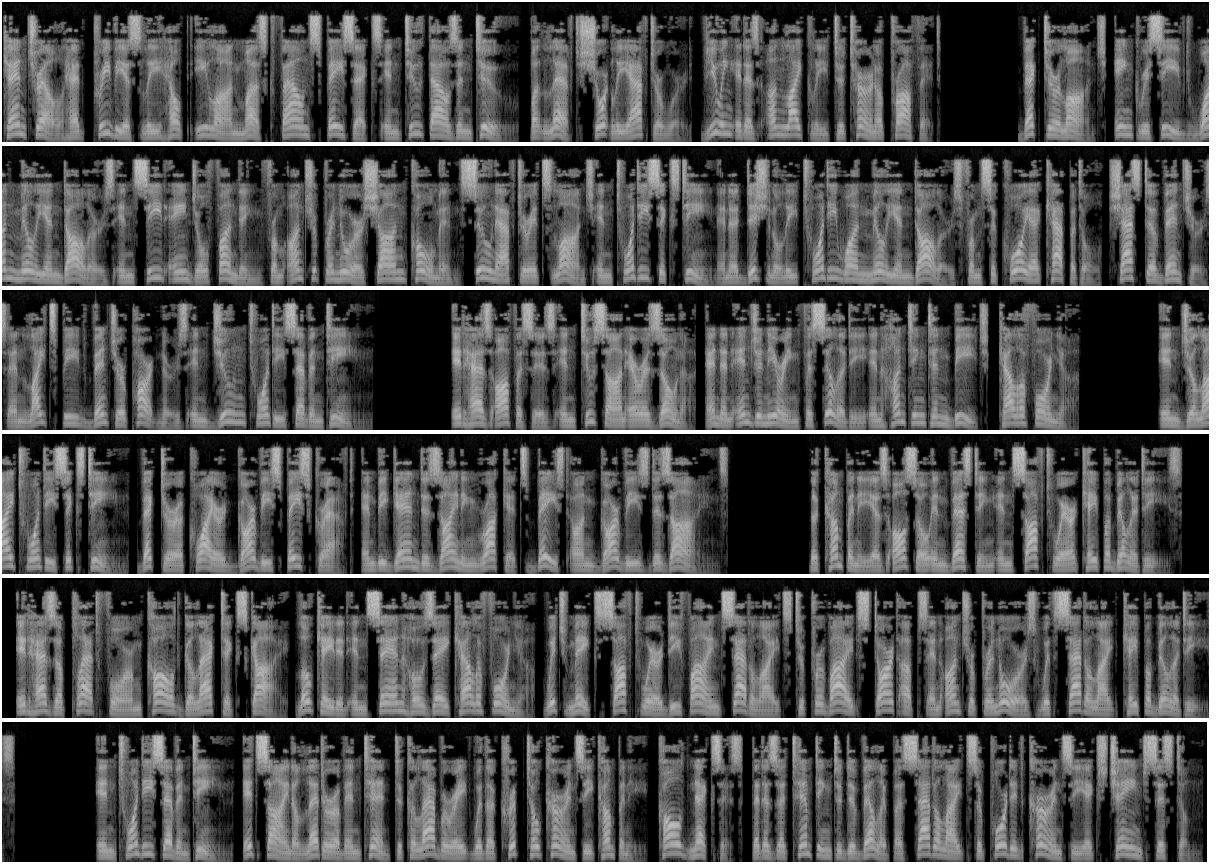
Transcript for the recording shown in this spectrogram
Cantrell had previously helped Elon Musk found SpaceX in 2002, but left shortly afterward, viewing it as unlikely to turn a profit. Vector Launch, Inc. received $1 million in seed angel funding from entrepreneur Sean Coleman soon after its launch in 2016 and additionally $21 million from Sequoia Capital, Shasta Ventures and Lightspeed Venture Partners in June 2017. It has offices in Tucson, Arizona, and an engineering facility in Huntington Beach, California. In July 2016, Vector acquired Garvey Spacecraft, and began designing rockets based on Garvey's designs. The company is also investing in software capabilities. It has a platform called Galactic Sky, located in San Jose, California, which makes software-defined satellites to provide startups and entrepreneurs with satellite capabilities. In 2017, it signed a letter of intent to collaborate with a cryptocurrency company, called Nexus, that is attempting to develop a satellite-supported currency exchange system.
